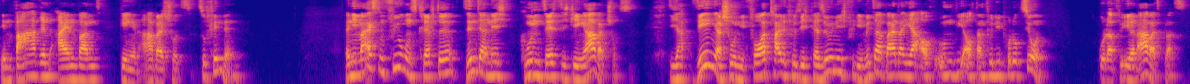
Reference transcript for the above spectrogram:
den wahren Einwand gegen den Arbeitsschutz zu finden. Denn die meisten Führungskräfte sind ja nicht grundsätzlich gegen Arbeitsschutz. Die sehen ja schon die Vorteile für sich persönlich, für die Mitarbeiter, ja auch irgendwie auch dann für die Produktion oder für ihren Arbeitsplatz.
